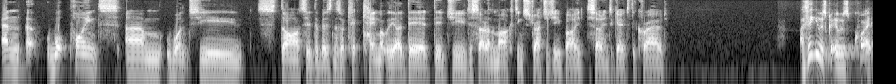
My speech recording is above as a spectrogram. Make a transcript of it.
And at what point, um, once you started the business or came up with the idea, did you decide on the marketing strategy by deciding to go to the crowd? I think it was it was quite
